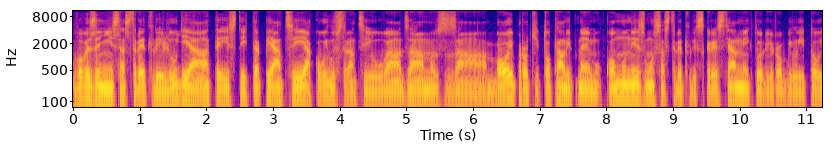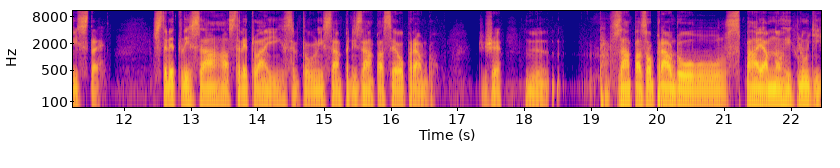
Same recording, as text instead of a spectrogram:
vo vezení sa stretli ľudia, ateisti, trpiaci, ako v ilustrácii uvádzam, za boj proti totalitnému komunizmu sa stretli s kresťanmi, ktorí robili to isté stretli sa a stretla ich, stretli sa pri zápase o pravdu. Čiže e, zápas o pravdu spája mnohých ľudí.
